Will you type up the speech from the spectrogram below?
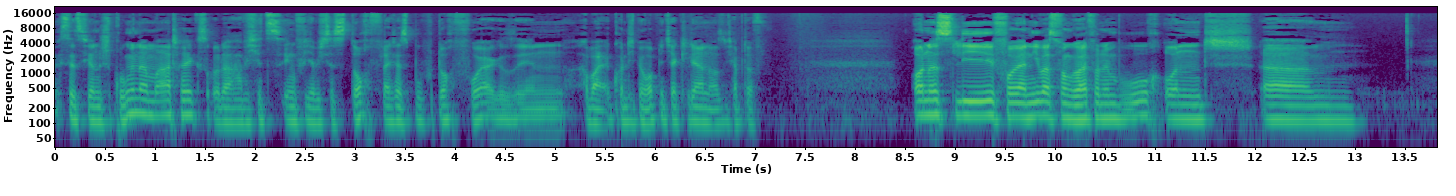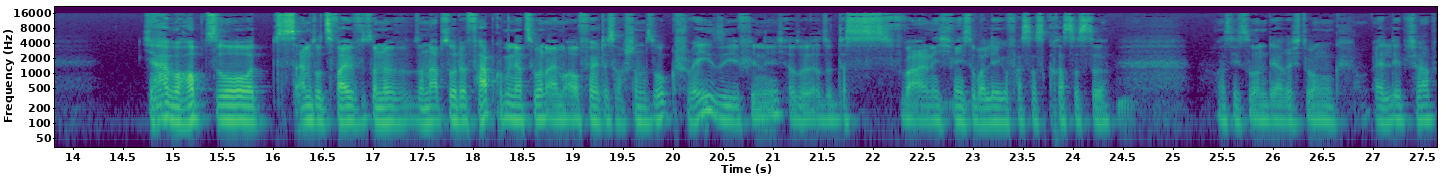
ist jetzt hier ein Sprung in der Matrix oder habe ich jetzt irgendwie, habe ich das doch, vielleicht das Buch doch vorher gesehen, aber konnte ich mir überhaupt nicht erklären. Also ich habe da honestly vorher nie was von gehört von dem Buch und ähm, ja, überhaupt so, dass einem so zwei, so eine, so eine absurde Farbkombination einem auffällt, ist auch schon so crazy, finde ich. Also, also das war eigentlich, wenn ich so überlege, fast das krasseste, was ich so in der Richtung erlebt habe.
